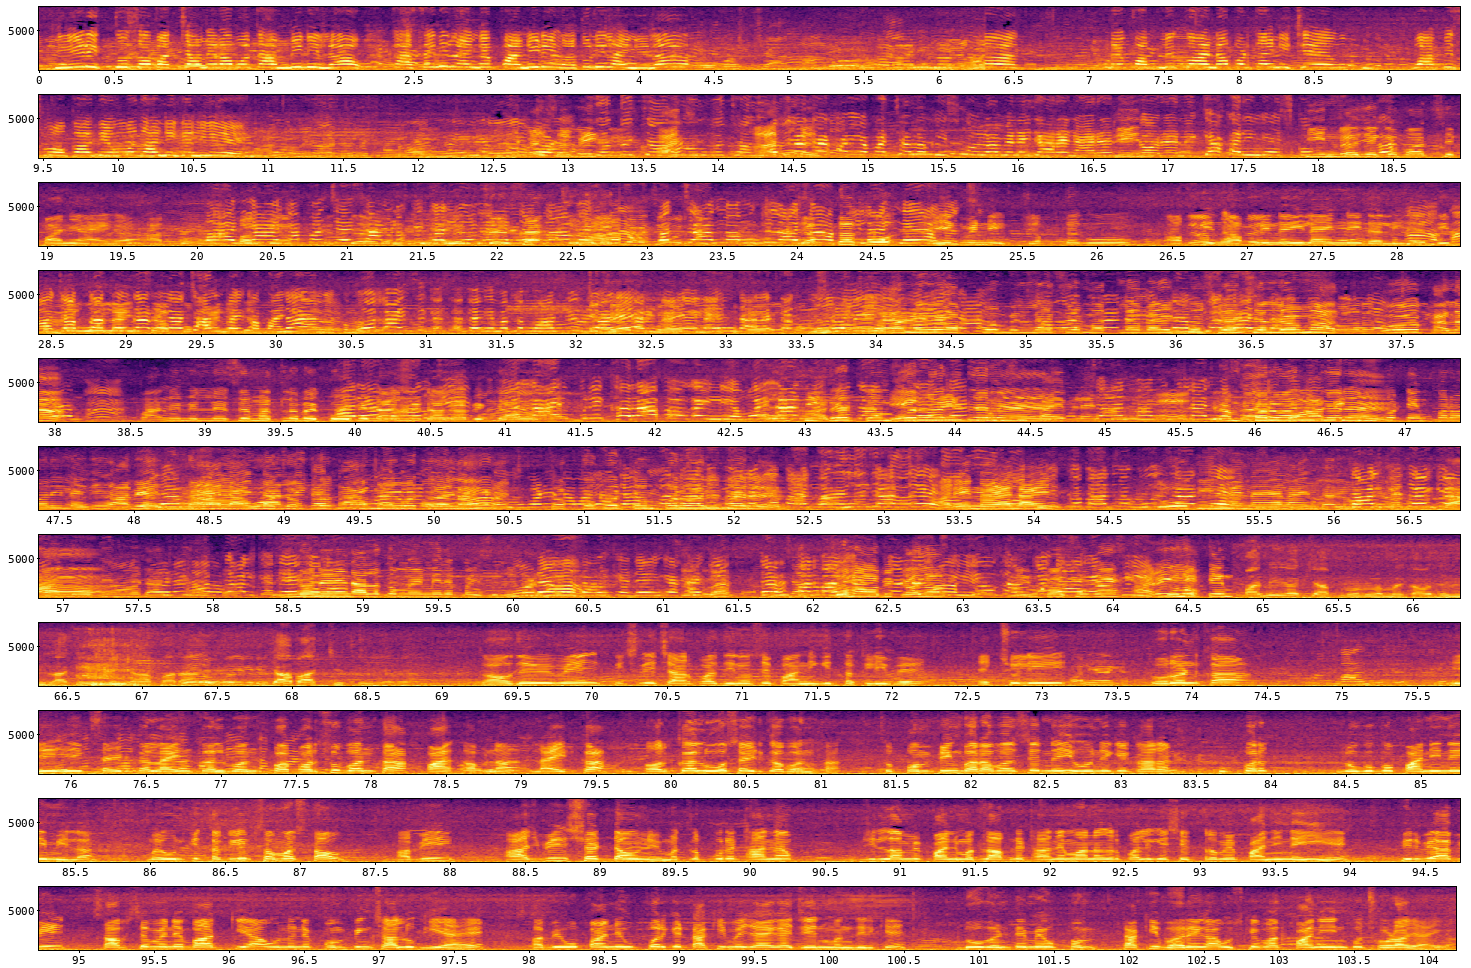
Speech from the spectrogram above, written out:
फिर इतू सा बच्चा मेरा बोलता भी नहीं लाओ। कैसे नहीं लाएँगे, पानी डेगा तो नहीं लाएँगे ना? पूरे पब्लिक को आना पड़ता है नीचे, वापस मौका दे मत आने के लिए। ऐसा भी आज आज कल देखो ये बच्चा लोग स्कूलों में नहीं जा रहे नारे नहीं रहे नहीं क्या करेंगे इसको तीन बजे के बाद से पानी आएगा आपको पानी आएगा पर जैसे हम लोग की गलियों में जैसा बच्चा मामू जब तक वो एक मिनट जब तक वो आपकी आपने नई लाइन नहीं डाली जाती हाँ, तब तक वो लाइन से आपको पानी भाई का देना पानी आने को वो लाइन से कैसे देंगे मतलब वहाँ से ज्वाइन करने लाइन डाले तक कुछ नहीं पानी आपको मिलने से मतलब है कुछ टेंशन लो मत ओ खाला पानी मिलने से मतलब है कोई भी लाइन में डाले अभी क्या लाइन पूरी खराब हो गई है वही लाइन अरे टेम्पर वाली दे रहे हैं। टेम्पर वाली दे रहे हैं। टेम्पररी लगेगा अभी नया हाँ, लाइन वो डालने जब का तक काम नहीं होता है ना तब तक वो टेम्पर वाली दे रहे हैं। बाद में भूल जाते हैं। अरे नया लाइन में भूल दो दिन में नया लाइन डालो डाल के देंगे। हाँ, हाँ। दो दिन में डाल के आप डाल के देता देंगे इन्होंने नहीं डाला तो मैं मेरे पैसे टेम्पर वाले हो अरे ये पानी का क्या प्रॉब्लम है? गाँव देवी इलाके में यहाँ पर आए हैं क्या बातचीत है। गाँव देवी में पिछले चार पाँच दिनों से पानी की तकलीफ़ है। एक्चुअली टोरंट का ये एक साइड का लाइन कल बंद परसों बंद था अपना लाइट का और कल वो साइड का बंद था। तो पंपिंग बराबर से नहीं होने के कारण ऊपर लोगों को पानी नहीं मिला। मैं उनकी तकलीफ़ समझता हूँ। अभी आज भी शट डाउन है मतलब पूरे थाना जिला में पानी मतलब अपने थाने महानगर पालिका क्षेत्र में पानी नहीं है। फिर भी अभी साहब से मैंने बात किया उन्होंने पंपिंग चालू किया है। अभी वो पानी ऊपर के टाकी में जाएगा, जैन मंदिर के। दो घंटे में वो टाकी भरेगा, उसके बाद पानी इनको छोड़ा जाएगा।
